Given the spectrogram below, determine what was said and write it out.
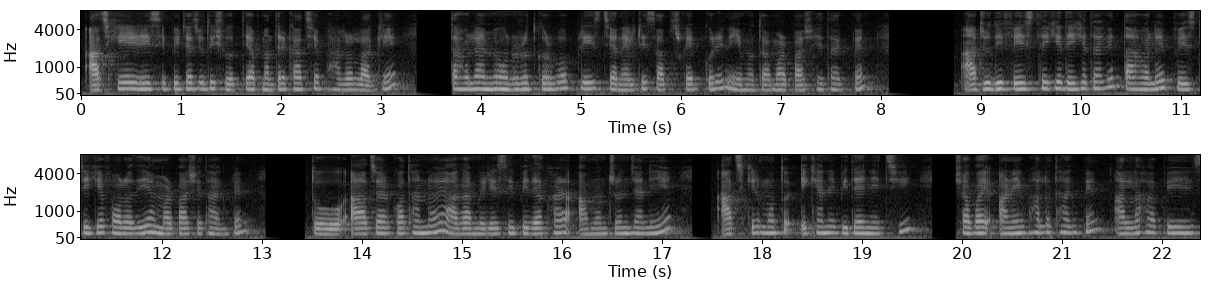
আজকের এই রেসিপিটা যদি সত্যি আপনাদের কাছে ভালো লাগে, তাহলে আমি অনুরোধ করব প্লিজ চ্যানেলটি সাবস্ক্রাইব করে নিয়মিত আমার পাশে থাকবেন। আর যদি ফেস থেকে দেখে থাকেন, তাহলে পেজটিকে ফলো দিয়ে আমার পাশে থাকবেন। তো আজ আর কথা নয়, আগামী রেসিপি দেখার আমন্ত্রণ জানিয়ে আজকের মতো এখানে বিদায় নিচ্ছি। সবাই অনেক ভালো থাকবেন। আল্লাহ হাফিজ।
